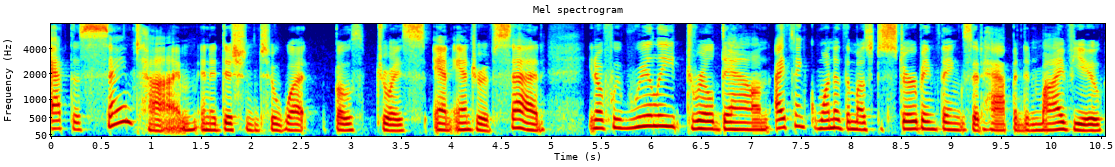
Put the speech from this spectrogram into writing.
At the same time, in addition to what both Joyce and Andrew have said, you know, if we really drill down, I think one of the most disturbing things that happened, in my view,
